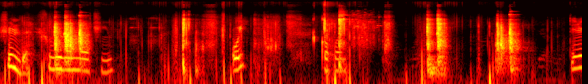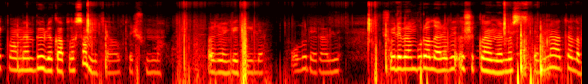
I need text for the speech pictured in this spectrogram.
Şimdi şurayı ben de açayım. Oy. Kafayı. Direkt ben böyle kaplasam mı ki altı şununla? Az öncekiyle. Olur herhalde. Şöyle ben buralara bir ışıklandırma sistemini atalım.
